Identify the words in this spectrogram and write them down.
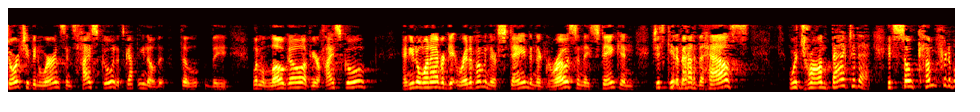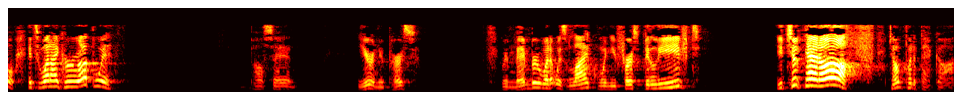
shorts you've been wearing since high school and it's got, you know, the, the, the little logo of your high school and you don't want to ever get rid of them and they're stained and they're gross and they stink and just get them out of the house. We're drawn back to that. It's so comfortable. It's what I grew up with. Paul's saying, you're a new person. Remember what it was like when you first believed? You took that off. Don't put it back on.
